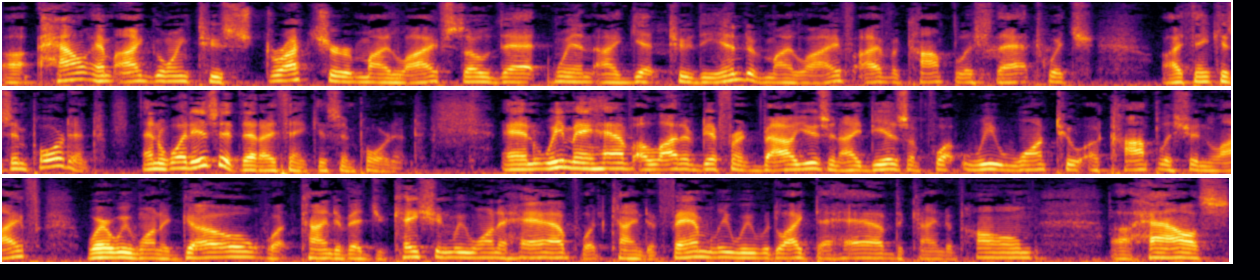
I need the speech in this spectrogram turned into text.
Uh, how am I going to structure my life so that when I get to the end of my life, I've accomplished that which I think is important? And what is it that I think is important? And we may have a lot of different values and ideas of what we want to accomplish in life, where we want to go, what kind of education we want to have, what kind of family we would like to have, the kind of home, uh, house,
